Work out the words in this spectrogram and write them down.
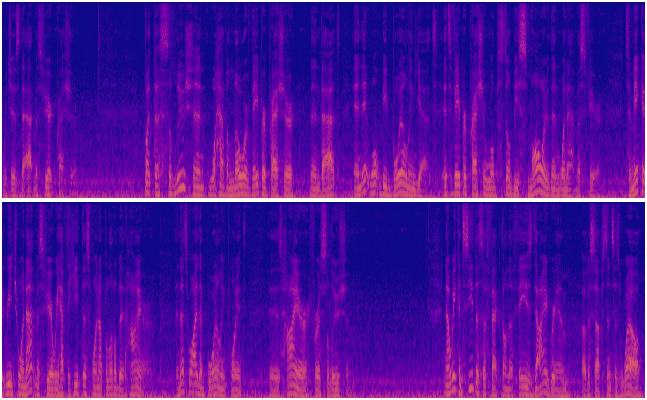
which is the atmospheric pressure. But the solution will have a lower vapor pressure than that, and it won't be boiling yet. Its vapor pressure will still be smaller than one atmosphere. To make it reach one atmosphere, we have to heat this one up a little bit higher. And that's why the boiling point is higher for a solution. Now we can see this effect on the phase diagram of a substance as well.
